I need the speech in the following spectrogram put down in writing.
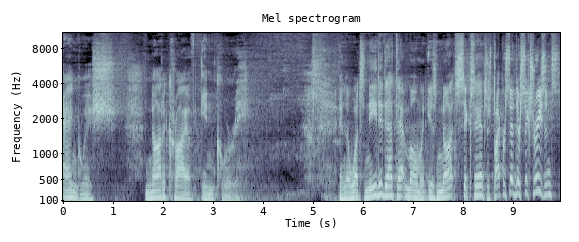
anguish, not a cry of inquiry. And then what's needed at that moment is not six answers. Piper said there's six reasons.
